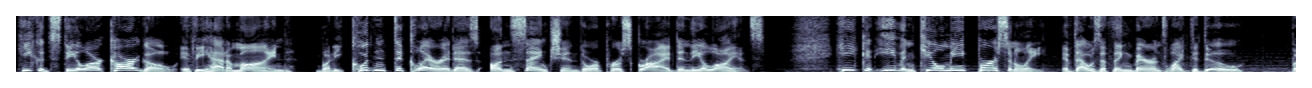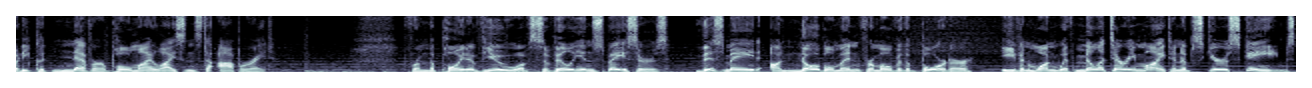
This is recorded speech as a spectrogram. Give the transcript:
He could steal our cargo if he had a mind, but he couldn't declare it as unsanctioned or proscribed in the Alliance. He could even kill me personally, if that was a thing barons like to do, but he could never pull my license to operate. From the point of view of civilian spacers, this made a nobleman from over the border, even one with military might and obscure schemes,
